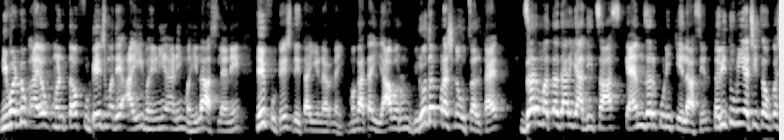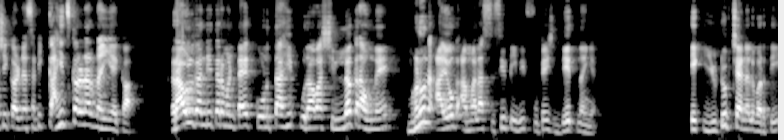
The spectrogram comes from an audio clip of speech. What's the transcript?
निवडणूक आयोग म्हणतं फुटेजमध्ये आई बहिणी आणि महिला असल्याने हे फुटेज देता येणार नाही. मग आता यावरून विरोधक प्रश्न उचलतायत जर मतदार यादीचा स्कॅम जर कुणी केला असेल तरी तुम्ही याची चौकशी करण्यासाठी काहीच करणार नाहीये का? राहुल गांधी तर म्हणताय कोणताही पुरावा शिल्लक राहू नये म्हणून आयोग आम्हाला सीसीटीव्ही फुटेज देत नाहीये. एक यूट्यूब चॅनलवरती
